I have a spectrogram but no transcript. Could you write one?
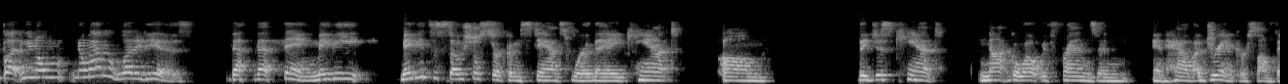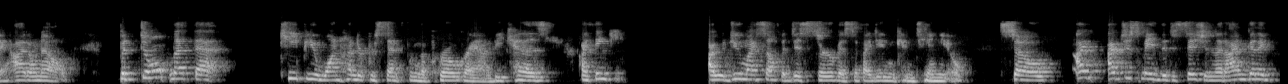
but you know, no matter what it is, that that thing, maybe maybe it's a social circumstance where they can't, um, they just can't not go out with friends and and have a drink or something. I don't know, but don't let that keep you 100% from the program because I think I would do myself a disservice if I didn't continue. So I, I've just made the decision that I'm going to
